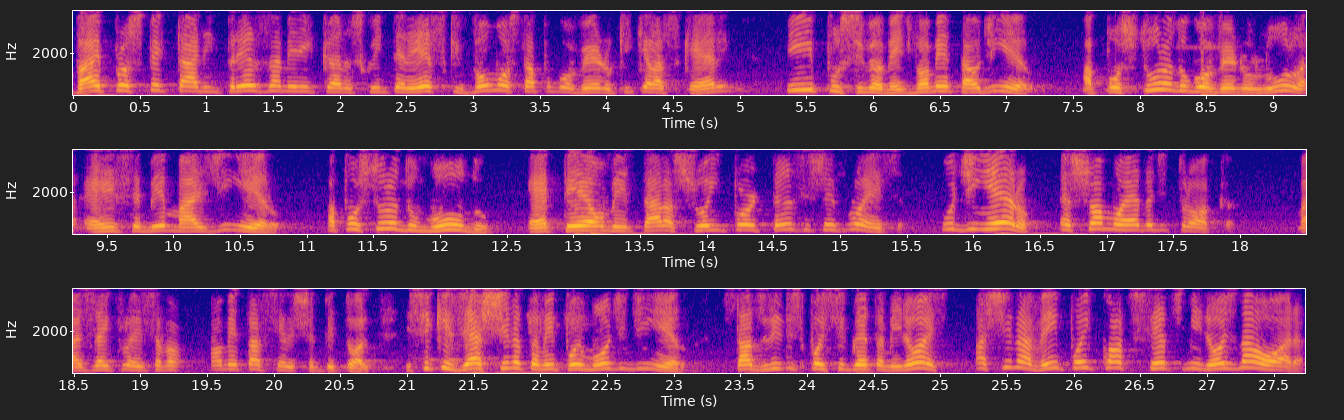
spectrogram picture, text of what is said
vai prospectar empresas americanas com interesse que vão mostrar para o governo o que, que elas querem e possivelmente vão aumentar o dinheiro. A postura do governo Lula é receber mais dinheiro. A postura do mundo é ter aumentar a sua importância e sua influência. O dinheiro é só moeda de troca, mas a influência vai aumentar sim, Alexandre Pitoli. E se quiser, a China também põe um monte de dinheiro. Estados Unidos põe 50 milhões, a China vem e põe 400 milhões na hora.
